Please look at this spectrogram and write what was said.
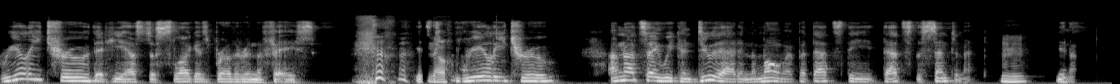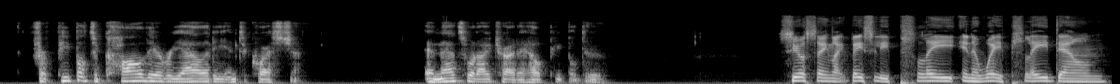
really true that he has to slug his brother in the face? is no. it really true? I'm not saying we can do that in the moment, but that's the that's the sentiment. Mm-hmm. You know, for people to call their reality into question, and that's what I try to help people do. So you're saying, like, basically play in a way, play down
